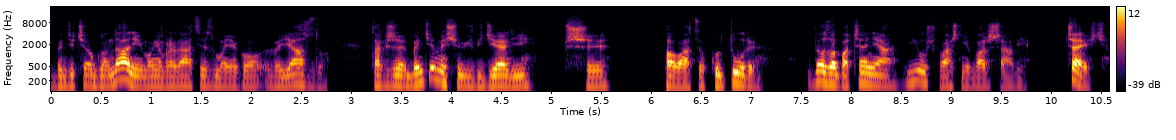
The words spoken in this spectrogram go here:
będziecie oglądali moją relację z mojego wyjazdu. Także będziemy się już widzieli przy Pałacu Kultury. Do zobaczenia już właśnie w Warszawie. Cześć!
